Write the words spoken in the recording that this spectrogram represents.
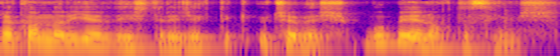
Rakamları yer değiştirecektik. 3'e 5. Bu B noktasıymış.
